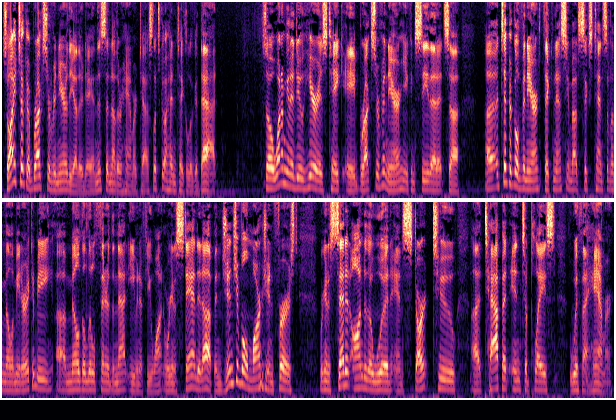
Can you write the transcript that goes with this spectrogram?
So I took a BruxZir veneer the other day, and this is another hammer test. Let's go ahead and take a look at that. So what I'm going to do here is take a BruxZir veneer. You can see that it's uh, uh, a typical veneer thickness, about six tenths of a millimeter. It can be uh, milled a little thinner than that, even if you want. And we're going to stand it up and gingival margin first. We're going to set it onto the wood and start to uh, tap it into place with a hammer.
